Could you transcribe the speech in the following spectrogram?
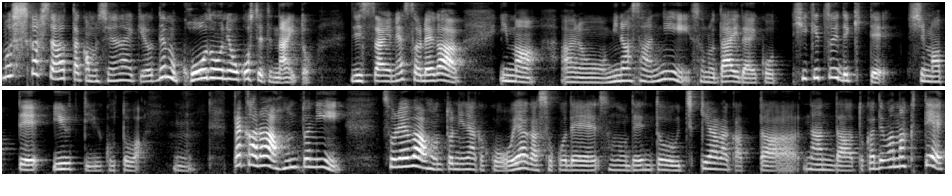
もしかしたらあったかもしれないけど、でも行動に起こせてないと。実際ね、それが今、あの、皆さんにその代々こう、引き継いできてしまっているっていうことは。うん。だから本当に、それは本当になんかこう親がそこでその伝統を打ち切らなかったなんだとかではなくて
